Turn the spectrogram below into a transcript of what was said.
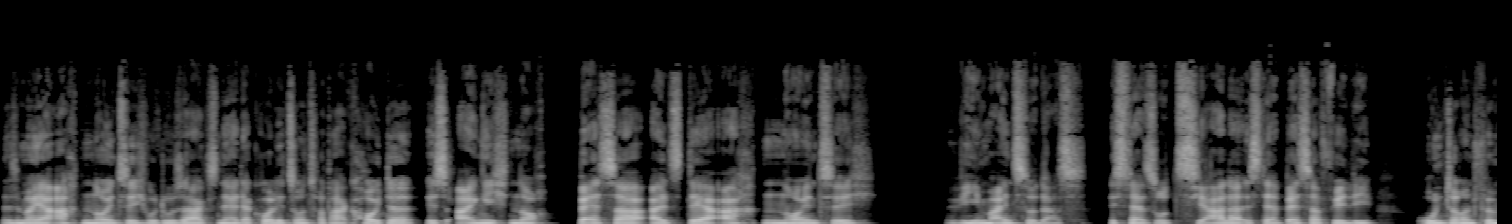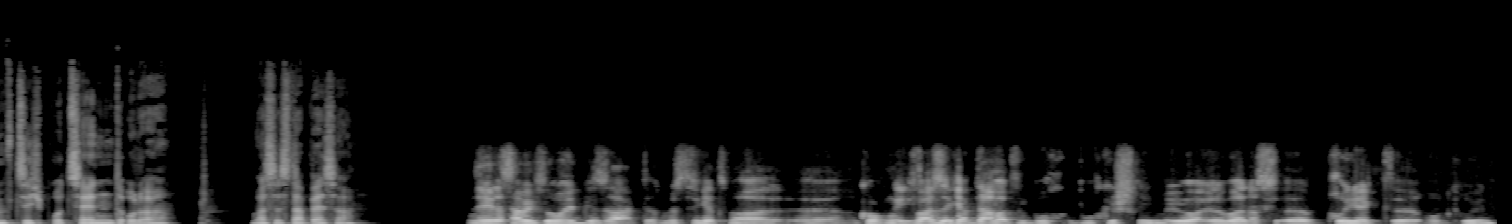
da sind wir ja 98, wo du sagst, naja, der Koalitionsvertrag heute ist eigentlich noch besser als der 98. Wie meinst du das? Ist der sozialer? Ist der besser für die unteren 50 Prozent oder was ist da besser? Nee, das habe ich so hingesagt. Das müsste ich jetzt mal äh, gucken. Ich weiß nicht, ich habe damals ein Buch, Buch geschrieben über, über das äh, Projekt äh, Rot-Grün.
